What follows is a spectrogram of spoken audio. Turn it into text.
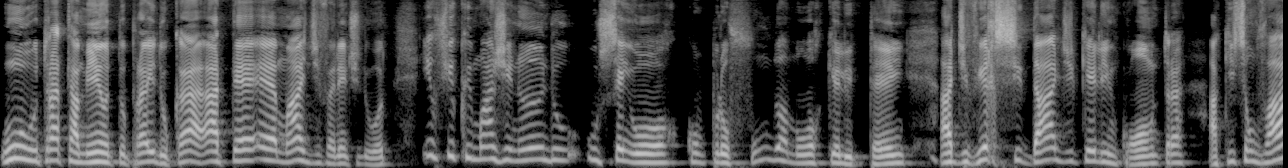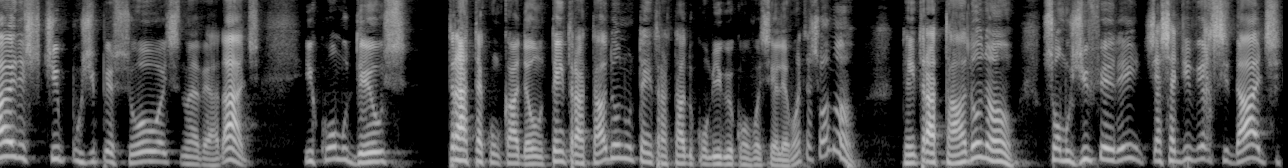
Um, o tratamento para educar até é mais diferente do outro. E eu fico imaginando o Senhor, com o profundo amor que ele tem, a diversidade que ele encontra. Aqui são vários tipos de pessoas, não é verdade? E como Deus trata com cada um. Tem tratado ou não tem tratado comigo e com você? Levanta a sua mão. Tem tratado ou não? Somos diferentes, essa diversidade,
